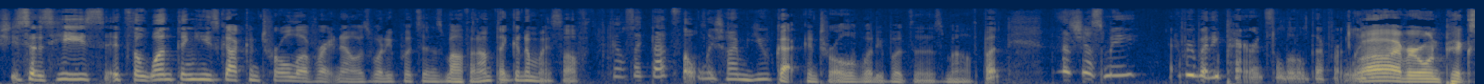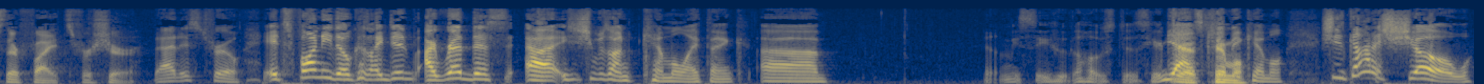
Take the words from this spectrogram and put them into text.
She says he's it's the one thing he's got control of right now is what he puts in his mouth. And I'm thinking to myself, it feels like that's the only time you've got control of what he puts in his mouth. But that's just me. Everybody parents a little differently. Well, everyone picks their fights for sure. That is true. It's funny though because I did I read this. Uh, she was on Kimmel, I think. Uh, Let me see who the host is here. Yeah, Yeah, it's Kimmel. Kimmel. She's got a show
